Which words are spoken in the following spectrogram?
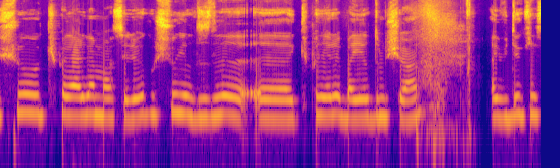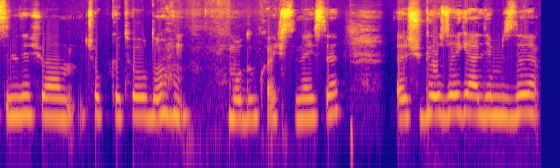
şu küpelerden bahsediyor. Şu yıldızlı e, küpelere bayıldım şu an. Ay video kesildi şu an çok kötü oldum. Modum kaçtı neyse. Ee, şu gözlere geldiğimizde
